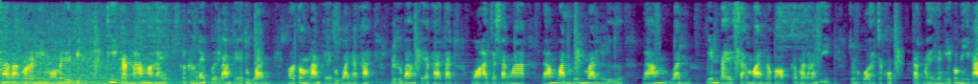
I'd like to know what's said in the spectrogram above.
ถ้าบางกรณีหมอไม่ได้ปิดที่กันน้ำมาให้ ก็คือให้เปิดล้างแผลทุกวัน ก็ต้องล้างแผลทุกวันนะคะ หรือบางแผลผ่าตัดหมออาจจะสั่งมาล้างวันเว้นวัน หรือล้างวันเว้นไป 3 วัน แล้วก็กลับมาล้างอีก จนกว่าจะครบตัดไหมอย่างนี้ก็มีค่ะ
